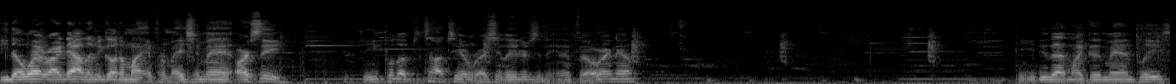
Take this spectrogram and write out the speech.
You know what? Right now, let me go to my information, man. RC, can you pull up the top ten rushing leaders in the NFL right now? Can you do that, my good man, please?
